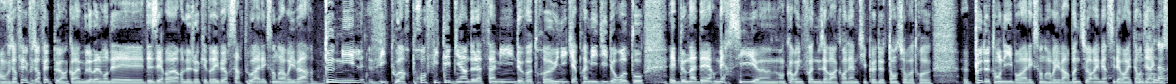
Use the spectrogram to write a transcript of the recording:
Bon, vous en faites, vous en faites peu, hein, quand même globalement des, des, erreurs. Le jockey driver sartois Alexandre Abrivard, 2000 victoires. Profitez bien de la famille, de votre unique après-midi de repos hebdomadaire. Merci euh, encore une fois de nous avoir accordé un petit peu de temps sur votre euh, peu de temps libre, Alexandre Abrivard. Bonne soirée, merci d'avoir été en direct.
